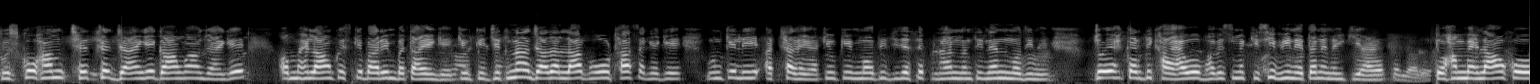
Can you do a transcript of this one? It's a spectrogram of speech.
तो इसको हम क्षेत्र क्षेत्र जाएँगे गाँव गाँव जाएँगे और महिलाओं को इसके बारे में बताएँगे, क्योंकि जितना ज़्यादा लाभ वो उठा सकेंगे, उनके लिए अच्छा रहेगा। क्योंकि मोदी जी जैसे प्रधानमंत्री नरेंद्र मोदी ने जो यह कर दिखाया है, वो भविष्य में किसी भी नेता ने नहीं किया है। तो हम महिलाओं को,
